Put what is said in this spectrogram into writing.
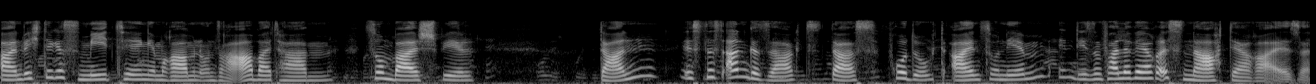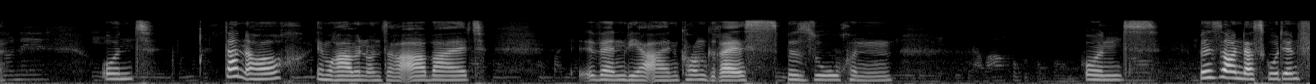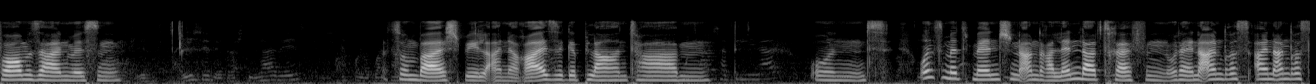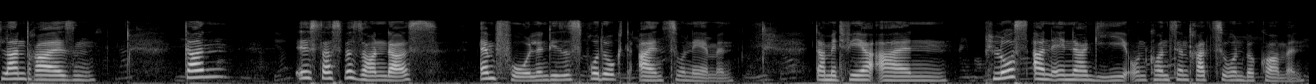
ein wichtiges Meeting im Rahmen unserer Arbeit haben, zum Beispiel, dann ist es angesagt, das Produkt einzunehmen. In diesem Falle wäre es nach der Reise. Und dann auch im Rahmen unserer Arbeit, wenn wir einen Kongress besuchen und besonders gut in Form sein müssen. Zum Beispiel eine Reise geplant haben und uns mit Menschen anderer Länder treffen oder in anderes, ein anderes Land reisen, dann ist das besonders empfohlen, dieses Produkt einzunehmen, damit wir ein Plus an Energie und Konzentration bekommen.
